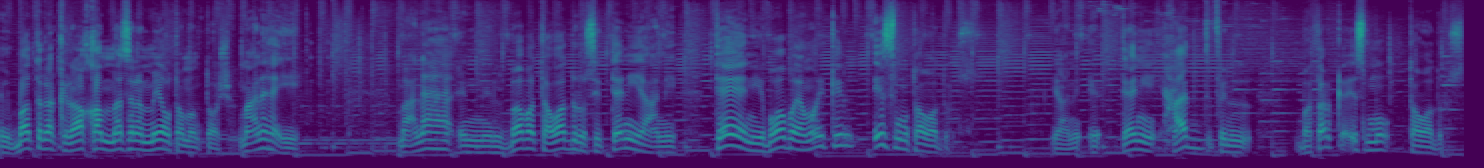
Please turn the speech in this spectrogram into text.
البطرك رقم مثلا 118 معناها إيه؟ معناها إن البابا توادرس الثاني يعني تاني بابا يا مايكل اسمه توادرس. يعني تاني حد في البطاركة اسمه توادرس.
